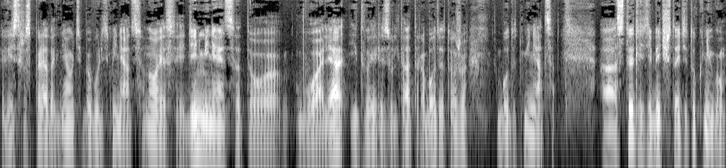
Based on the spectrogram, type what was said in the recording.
весь распорядок дня у тебя будет меняться. Но если день меняется, то вуаля, и твои результаты работы тоже будут меняться. А стоит ли тебе читать эту книгу?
